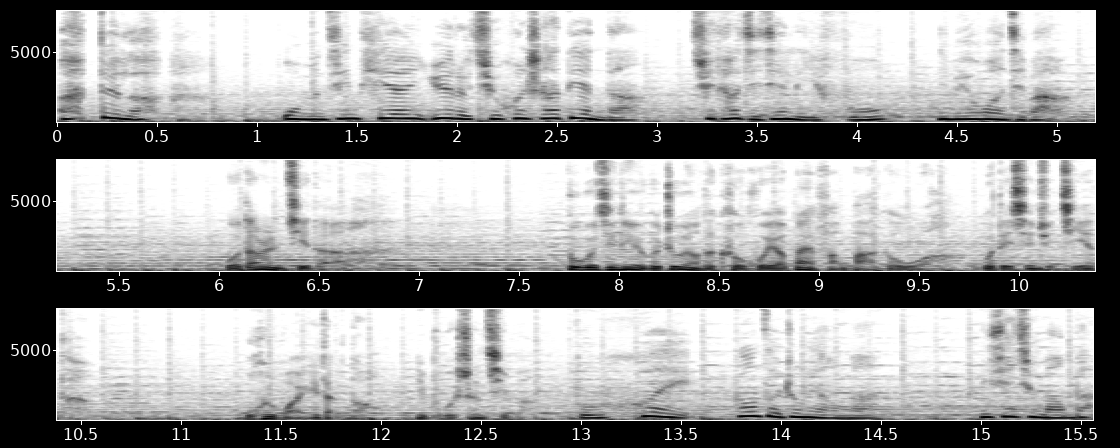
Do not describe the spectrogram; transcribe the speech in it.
啊，对了，我们今天约了去婚纱店的，去挑几件礼服，你没有忘记吧？我当然记得。不过今天有个重要的客户要拜访爸哥我，我得先去接他。我会晚一点到，你不会生气吧？不会，工作重要吗？你先去忙吧。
